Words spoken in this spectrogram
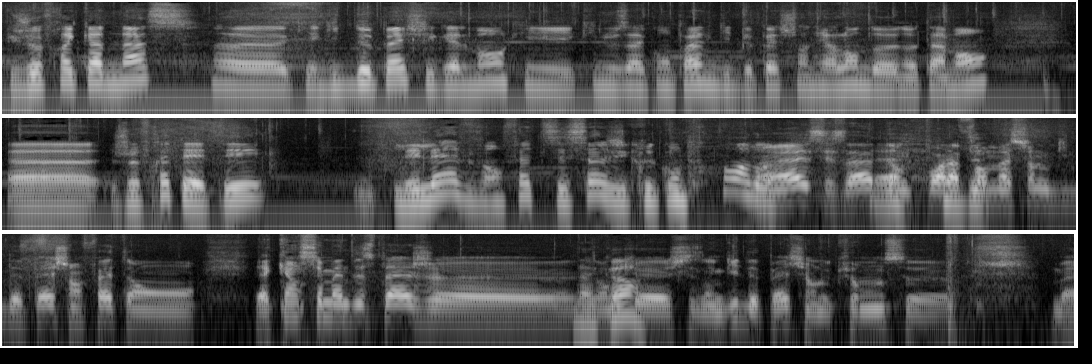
Puis Geoffrey Cadnas, euh, qui est guide de pêche également, qui, qui nous accompagne, guide de pêche en Irlande notamment. Geoffrey, tu as été l'élève, en fait, c'est ça, j'ai cru comprendre. Ouais, c'est ça. Donc pour la formation de guide de pêche, en fait, on- il y a 15 semaines de stage euh, donc, euh, chez un guide de pêche. En l'occurrence, euh, bah,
